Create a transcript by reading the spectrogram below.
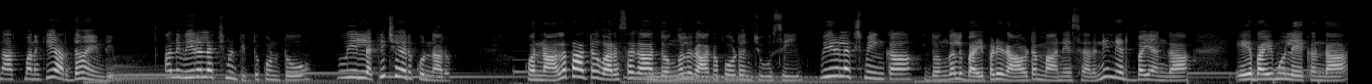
నాకు మనకి అర్థమైంది అని వీరలక్ష్మిని తిట్టుకుంటూ వీళ్ళకి చేరుకున్నారు. కొన్నాళ్ళ పాటు వరుసగా దొంగలు రాకపోవడం చూసి వీరలక్ష్మి ఇంకా దొంగలు భయపడి రావడం మానేశారని నిర్భయంగా. ఏ భయము లేకుండా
